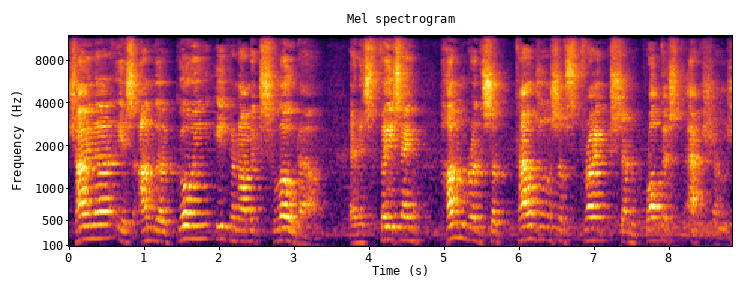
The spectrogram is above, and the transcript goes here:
China is undergoing economic slowdown and is facing hundreds of thousands of strikes and protest actions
